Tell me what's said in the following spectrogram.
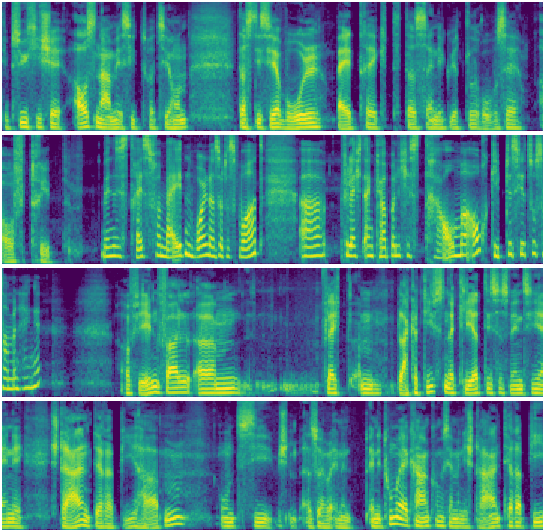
die psychische Ausnahmesituation, dass die sehr wohl beiträgt, dass eine Gürtelrose auftritt. Wenn Sie Stress vermeiden wollen, also das Wort, äh, vielleicht ein körperliches Trauma auch, gibt es hier Zusammenhänge? Auf jeden Fall. Ähm, vielleicht am plakativsten erklärt ist es, wenn Sie eine Strahlentherapie haben und Sie, also einen, eine Tumorerkrankung, Sie haben eine Strahlentherapie,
